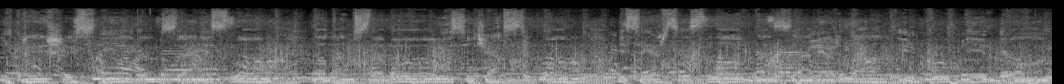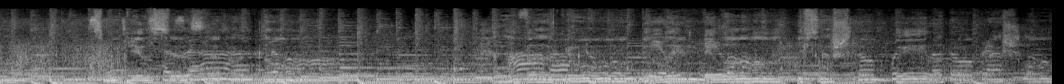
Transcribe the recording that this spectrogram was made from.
И крыши снегом занесло Но нам с тобой сейчас тепло И сердце словно замерло И Купидон смутился за окном А вокруг белым бело И все, что было, то прошло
